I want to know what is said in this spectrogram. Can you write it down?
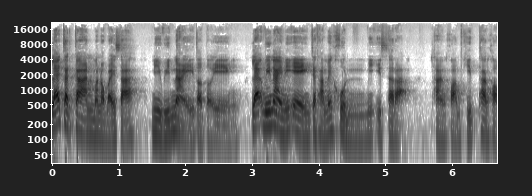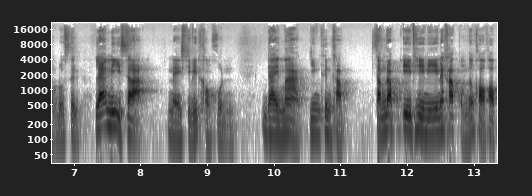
และจัดการมันออกไปซะมีวินัยต่อตัวเอง และวินัยนี้เองจะทำให้คุณมีอิสระทางความคิดทางความรู้สึก และมีอิสระในชีวิตของคุณได้มากยิ่งขึ้นครับสำหรับ EP นี้นะครับผมต้องขอขอบ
